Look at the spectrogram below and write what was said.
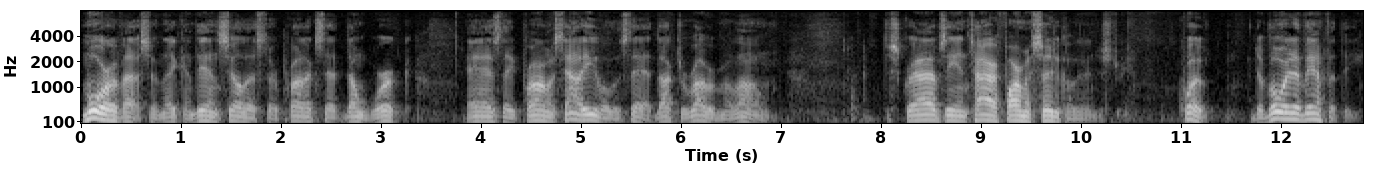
more of us, and they can then sell us their products that don't work as they promised. How evil is that? Dr. Robert Malone describes the entire pharmaceutical industry. Quote, devoid of empathy,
